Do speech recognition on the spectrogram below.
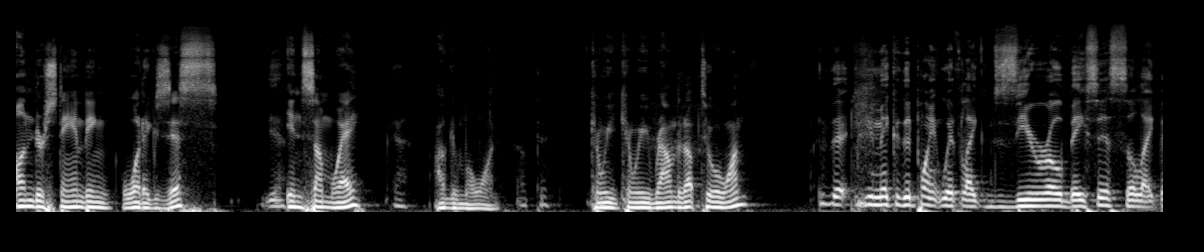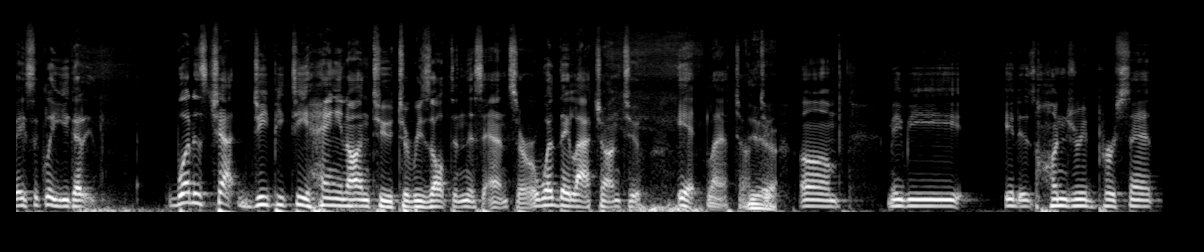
understanding what exists Yeah. in some way. yeah. I'll give them a one. Okay. Can we can we round it up to a one? The, you make a good point with like zero basis. So like basically you got what is Chat GPT hanging on to to result in this answer, or what they latch onto? It latch onto. Um, maybe it is hundred percent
